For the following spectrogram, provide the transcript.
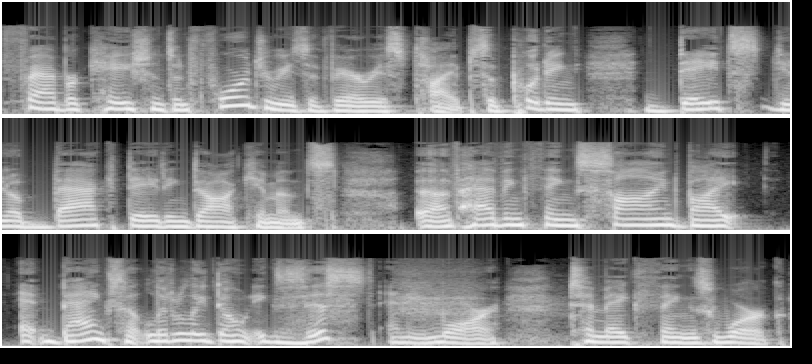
fabrications and forgeries of various types of putting dates, you know, backdating documents, of having things signed by banks that literally don't exist anymore to make things work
